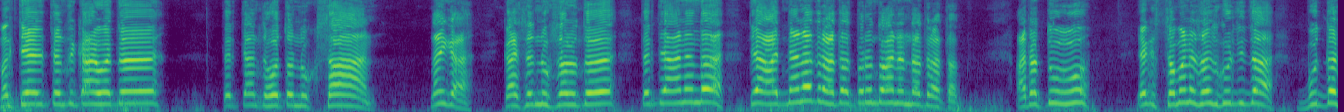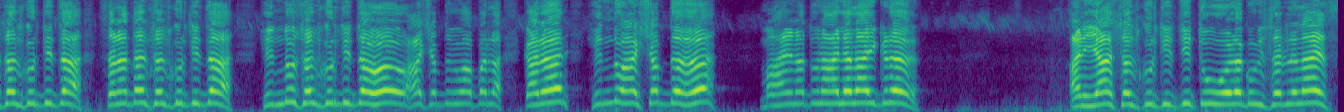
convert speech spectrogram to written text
मग ते त्यांचं काय होतं? तर त्यांचं होतं नुकसान. नाही का? काय सर नुकसान होतं? तर ते आनंद ते अज्ञानात राहतात परंतु आनंदात राहतात. आता तू एक समान संस्कृतीचा बुद्ध संस्कृतीचा सनातन संस्कृतीचा हिंदू संस्कृतीचा हो हा शब्द मी वापरला. कारण हिंदू हा शब्द महायनातून आलेला इकडं. आणि या संस्कृतीची तू ओळख विसरलेला आहेस.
